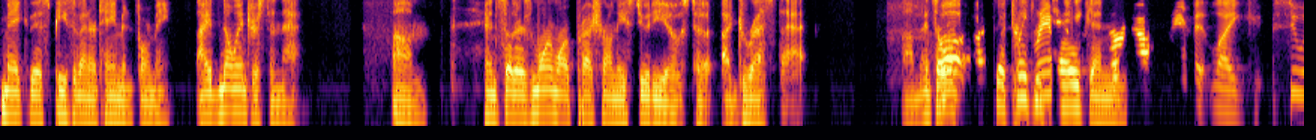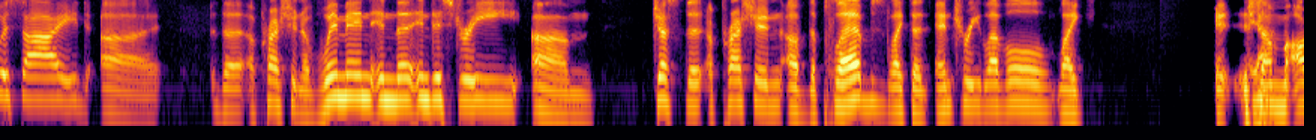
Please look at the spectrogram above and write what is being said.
make this piece of entertainment for me. I have no interest in that. Um and so there's more and more pressure on these studios to address that. Um, and so Well, so Twinkies take and rampant like suicide, uh, the oppression of women in the industry, um, just the oppression of the plebs, like the entry level, like it, Yeah. some ar-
